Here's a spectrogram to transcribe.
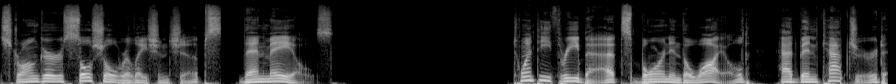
stronger social relationships than males. 23 bats born in the wild had been captured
